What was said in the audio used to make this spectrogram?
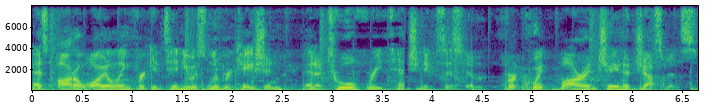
has auto oiling for continuous lubrication and a tool free tensioning system for quick bar and chain adjustments.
